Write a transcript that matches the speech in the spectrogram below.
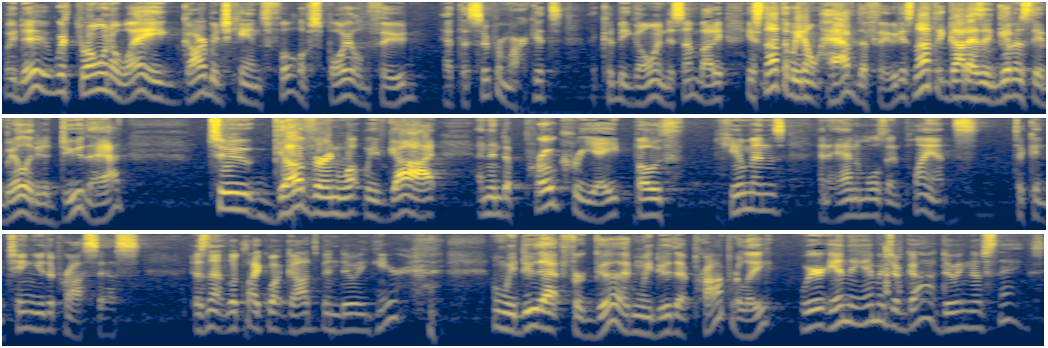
We do. We're throwing away garbage cans full of spoiled food at the supermarkets that could be going to somebody. It's not that we don't have the food. It's not that God hasn't given us the ability to do that to govern what we've got, and then to procreate both humans and animals and plants to continue the process, Doesn't that look like what God's been doing here? when we do that for good, when we do that properly, we're in the image of God doing those things.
